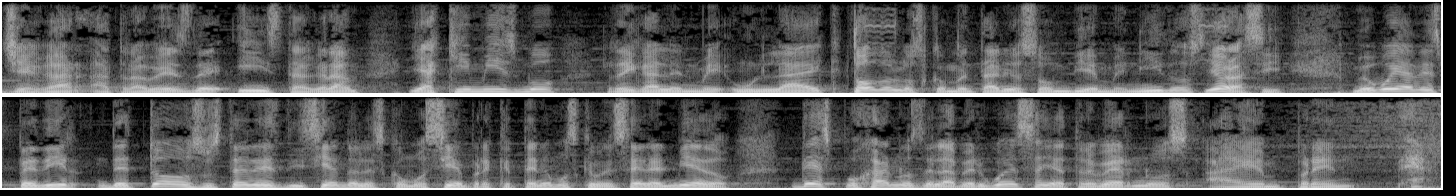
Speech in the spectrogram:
llegar a través de Instagram. Y aquí mismo regálenme un like. Todos los comentarios son bienvenidos. Y ahora sí, me voy a despedir de todos ustedes diciéndoles como siempre que tenemos que vencer el miedo, despojarnos de la vergüenza y atrevernos a emprender.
